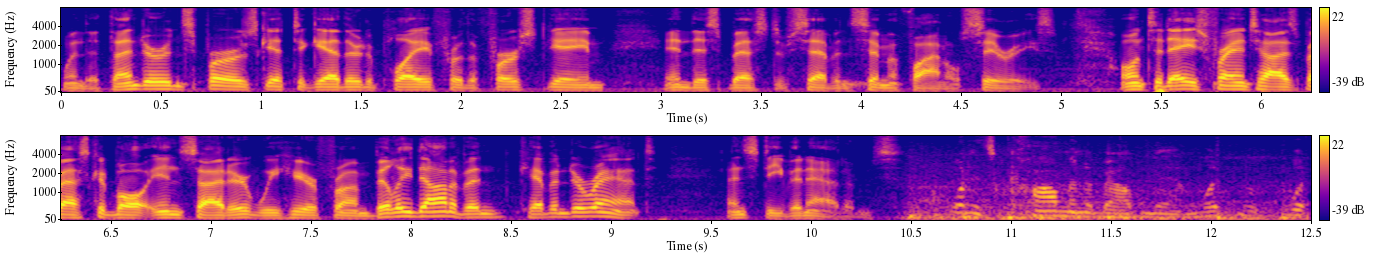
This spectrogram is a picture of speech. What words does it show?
when the Thunder and Spurs get together to play for the first game in this best of seven semifinal series. On today's Franchise Basketball Insider, we hear from Billy Donovan, Kevin Durant, and Steven Adams. What is common about them? What what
